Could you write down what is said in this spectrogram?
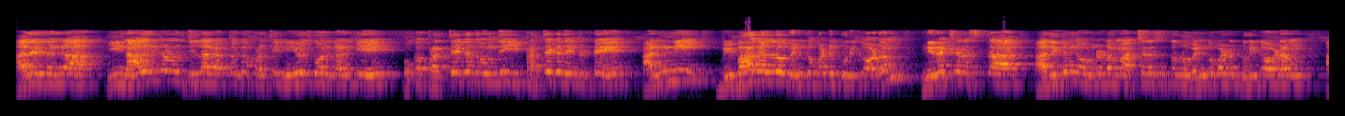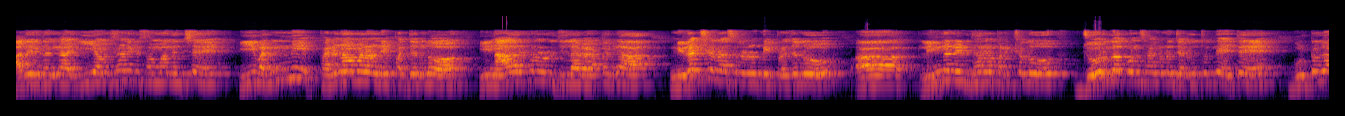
అదేవిధంగా ఈ నాగర్ జిల్లా వ్యాప్తంగా ప్రతి నియోజకవర్గానికి ఒక ప్రత్యేకత ఉంది. ఈ ప్రత్యేకత ఏంటంటే అన్ని విభాగాల్లో వెనుకబడి గురి కావడం నిరక్షరస్త అధికంగా ఉండడం అక్షరస్యతలో వెనుకబడి గురి కావడం అదేవిధంగా ఈ అంశానికి సంబంధించే ఇవన్నీ పరిణామాల నేపథ్యంలో ఈ నాగర్ జిల్లా వ్యాప్తంగా నిరక్షరాస్యుల నుండి ప్రజలు లింగ నిర్ధారణ పరీక్షలు జోరుగా కొనసాగడం జరుగుతుంది. అయితే గుట్టుగా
